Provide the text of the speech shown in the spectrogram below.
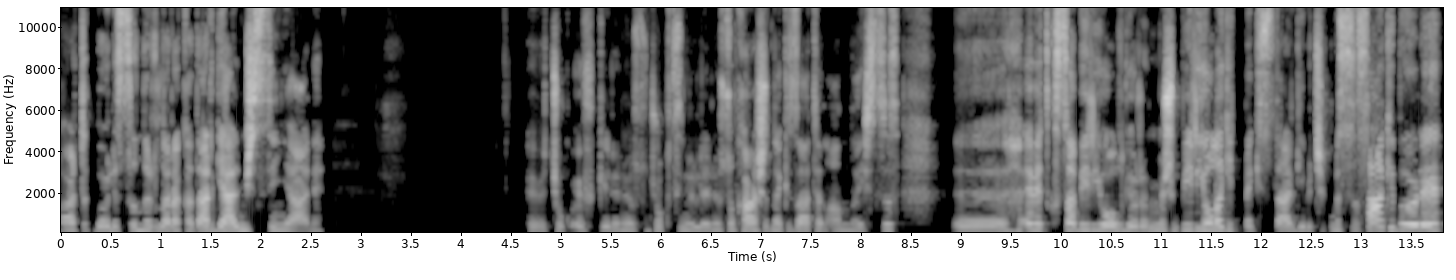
artık böyle sınırlara kadar gelmişsin yani. Evet çok öfkeleniyorsun, çok sinirleniyorsun. Karşındaki zaten anlayışsız. Eee, evet kısa bir yol görünmüş. Bir yola gitmek ister gibi çıkmışsın. Sanki böyle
